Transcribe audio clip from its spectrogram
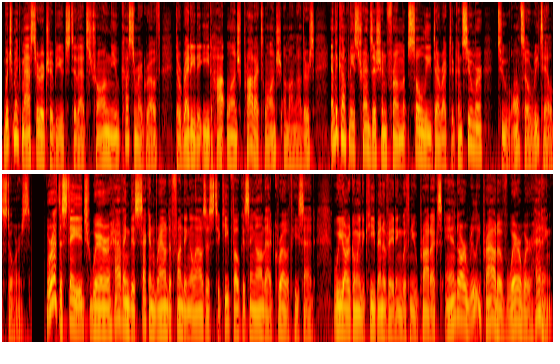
which McMaster attributes to that strong new customer growth, the ready to eat hot lunch product launch, among others, and the company's transition from solely direct to consumer to also retail stores. We're at the stage where having this second round of funding allows us to keep focusing on that growth, he said. We are going to keep innovating with new products and are really proud of where we're heading.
